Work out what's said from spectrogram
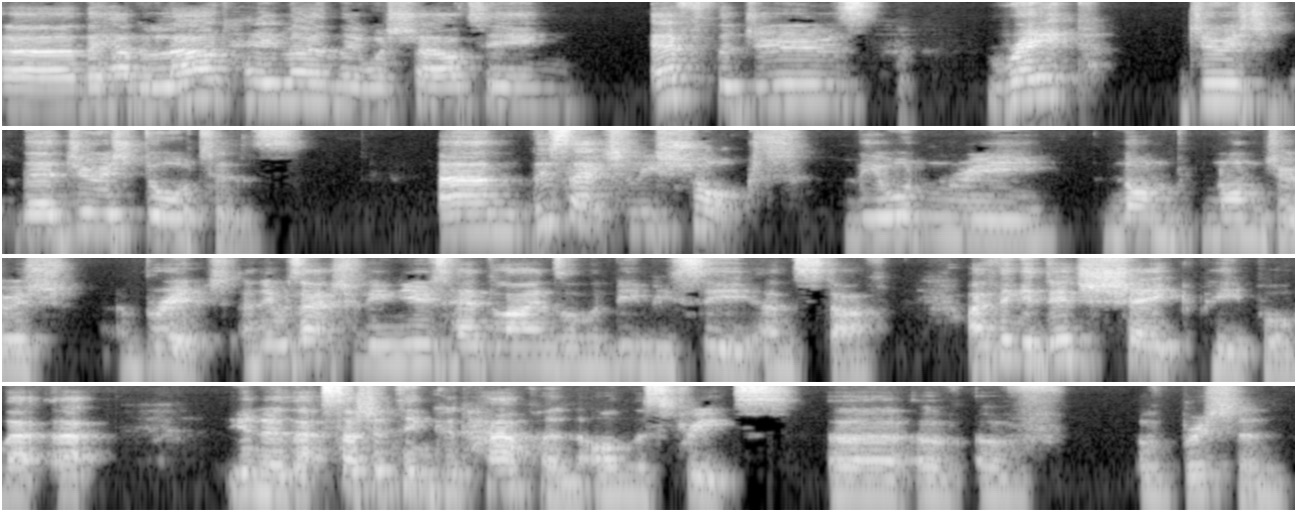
uh, they had a loud hailer and they were shouting, "F the Jews, rape Jewish their Jewish daughters, and this actually shocked the ordinary non non Jewish Brit, and it was actually news headlines on the BBC and stuff. I think it did shake people that that you know that such a thing could happen on the streets uh, of, of of Britain.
